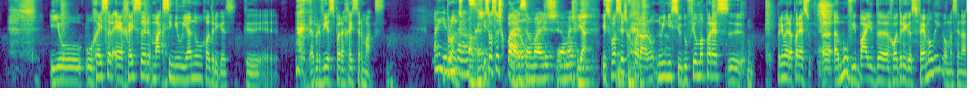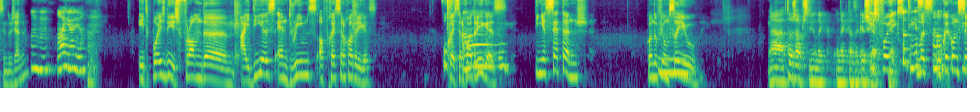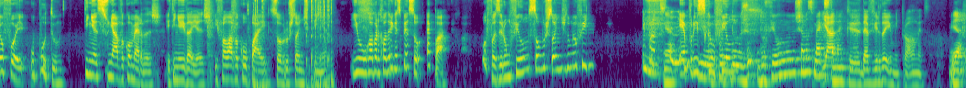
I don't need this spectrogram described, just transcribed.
e o, o Racer é Racer Maximiliano Rodrigues, que eh, abrevia-se para Racer Max. Ai, Pronto. caraças. Ok. E se vocês Ah, repararam. esse é o mais, é o mais fixe. Yeah. E se vocês repararam, no início do filme aparece. Primeiro aparece a, a movie by the Rodriguez Family, ou uma cena assim do género, Uhum. Ai, ai, ai. e depois diz From the Ideas and Dreams of Racer Rodriguez. O Racer Ah. Rodriguez tinha 7 anos quando o filme saiu. Ah, então já percebi onde é que, onde é que estás a chegar. Isto foi. Tinha Mas ah. o que aconteceu foi o puto tinha, sonhava com merdas e tinha ideias e falava com o pai sobre os sonhos que tinha. E o Robert Rodrigues pensou: epá, vou fazer um filme sobre os sonhos do meu filho. E pronto. Yeah. É por isso E que o puto filme. Do, do filme chama-se Max Yeah, também. que deve vir daí, muito provavelmente. Yeah.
